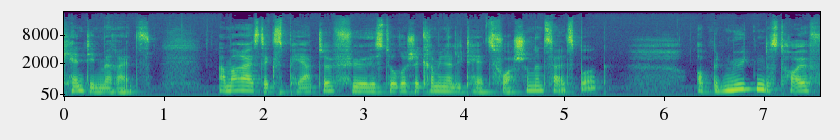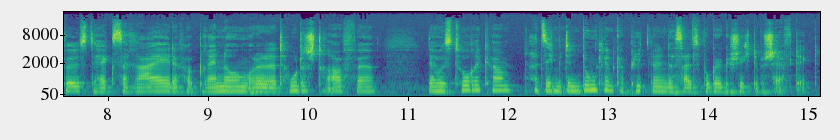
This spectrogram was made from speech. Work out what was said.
kennt ihn bereits. Amara ist Experte für historische Kriminalitätsforschung in Salzburg. Ob mit Mythen des Teufels, der Hexerei, der Verbrennung oder der Todesstrafe, der Historiker hat sich mit den dunklen Kapiteln der Salzburger Geschichte beschäftigt.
